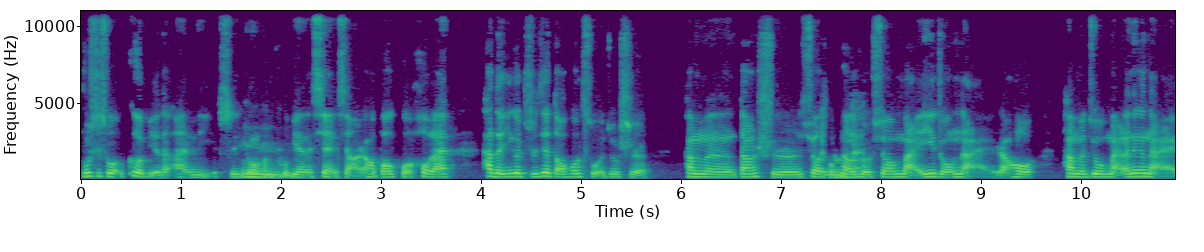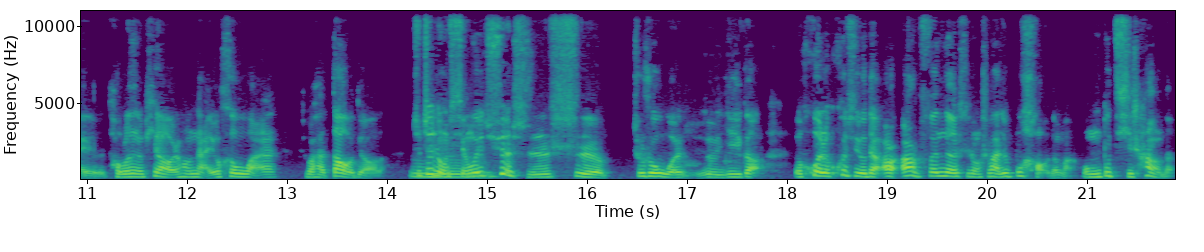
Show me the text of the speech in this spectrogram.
不是说个别的案例，是一种很普遍的现象。然后包括后来他的一个直接导火索就是，他们当时需要投票的时候需要买一种奶，然后他们就买了那个奶，投了那个票，然后奶又喝不完，就把它倒掉了。就这种行为确实是，就说我有一个或者或许有点二二分的这种说法就不好的嘛，我们不提倡的。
